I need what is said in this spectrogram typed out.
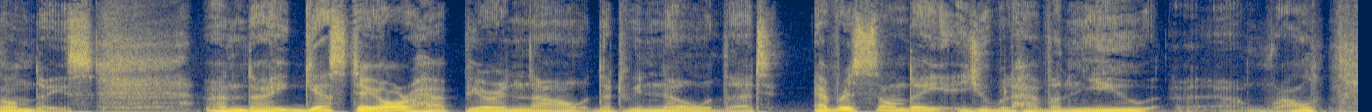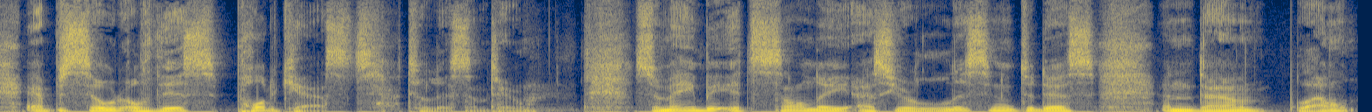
Sundays. And I guess they are happier now that we know that every Sunday you will have a new, uh, well, episode of this podcast to listen to. So maybe it's Sunday as you're listening to this, and then, well,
